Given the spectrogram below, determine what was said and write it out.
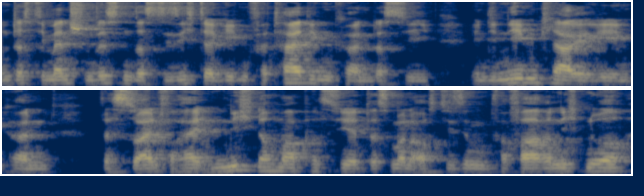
und dass die Menschen wissen, dass sie sich dagegen verteidigen können, dass sie in die Nebenklage gehen können, dass so ein Verhalten nicht nochmal passiert, dass man aus diesem Verfahren nicht nur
